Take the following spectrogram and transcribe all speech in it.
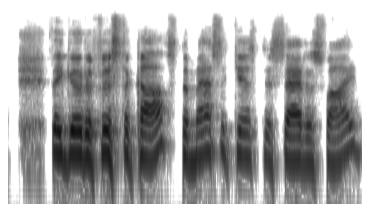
they go to fisticuffs. The masochist is satisfied.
